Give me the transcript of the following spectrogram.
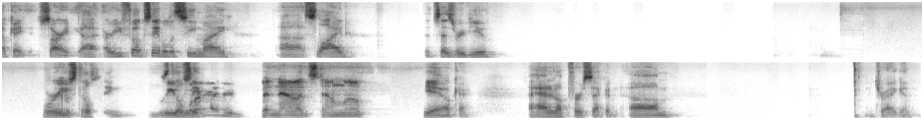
Okay, sorry. Uh, Are you folks able to see my uh, slide that says review? Or are you still seeing? We still seeing were, but now it's down low. Yeah, okay. I had it up for a second. Um, Try again.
